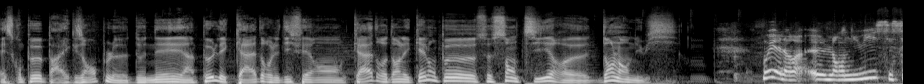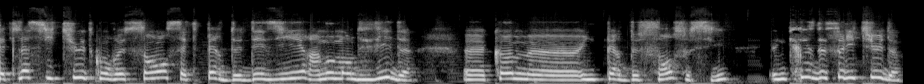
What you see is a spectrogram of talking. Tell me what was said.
Est-ce qu'on peut par exemple donner un peu les cadres, les différents cadres dans lesquels on peut se sentir euh, dans l'ennui? Oui, alors euh, l'ennui, c'est cette lassitude qu'on ressent, cette perte de désir, un moment de vide, euh, comme euh, une perte de sens aussi, une crise de solitude.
